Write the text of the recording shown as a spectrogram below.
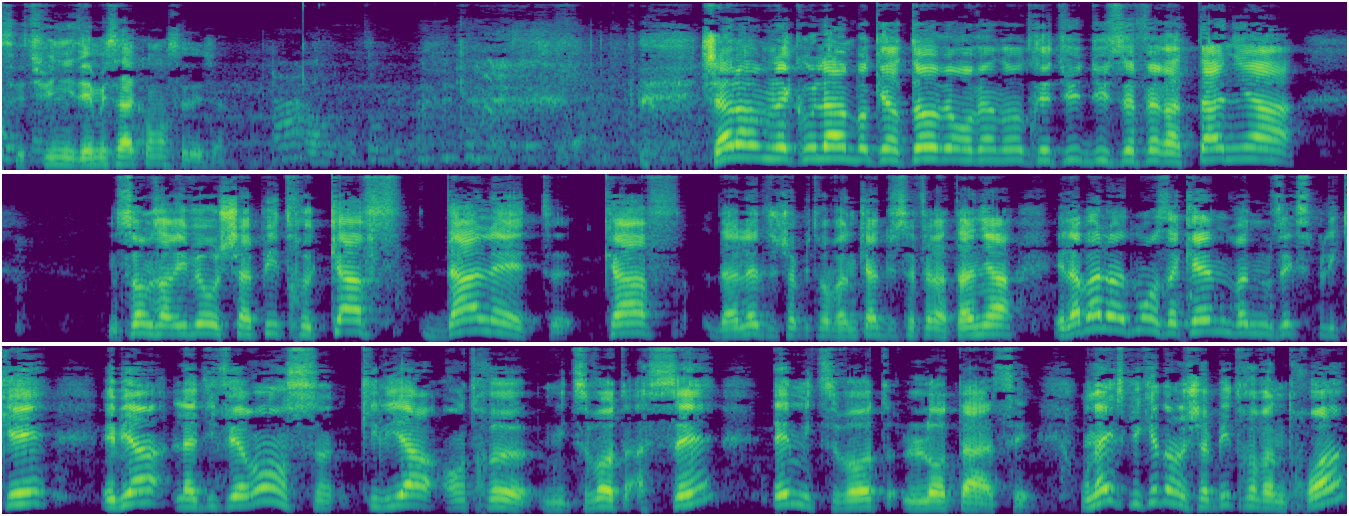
C'est une idée, mais ça a commencé déjà. Shalom lekulam, boker tov, et on revient dans notre étude du Sefer Atania. Nous sommes arrivés au chapitre Kaf Dalet. Kaf Dalet, le chapitre 24 du Sefer Atania. Et là-bas, le Admon Zaken va nous expliquer, eh bien, la différence qu'il y a entre mitzvot assez et mitzvot lota assez. On a expliqué dans le chapitre 23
